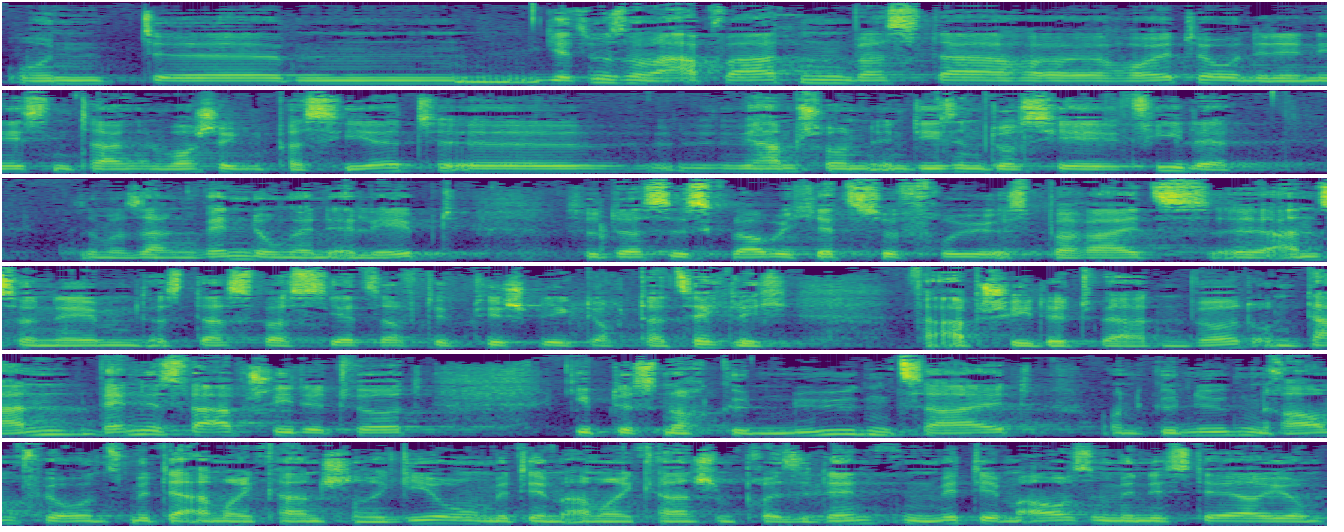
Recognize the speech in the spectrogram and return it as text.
Und ähm, jetzt müssen wir mal abwarten, was da heute und in den nächsten Tagen in Washington passiert. Äh, wir haben schon in diesem Dossier viele soll man sagen, Wendungen erlebt, sodass es, glaube ich, jetzt zu früh ist, bereits äh, anzunehmen, dass das, was jetzt auf dem Tisch liegt, auch tatsächlich verabschiedet werden wird. Und dann, wenn es verabschiedet wird, gibt es noch genügend Zeit und genügend Raum für uns mit der amerikanischen Regierung, mit dem amerikanischen Präsidenten, mit dem Außenministerium,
